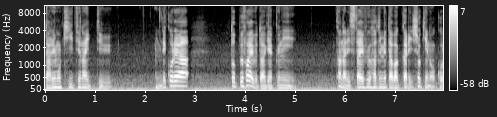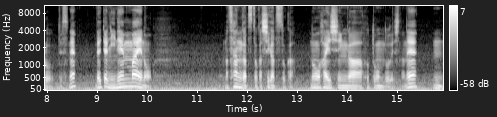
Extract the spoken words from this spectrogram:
誰も聞いてないっていう。でこれはトップ5とは逆にかなりスタイフ始めたばっかり初期の頃ですね。だいたい2年前の、まあ、3月とか4月とかの配信がほとんどでしたね。うん。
